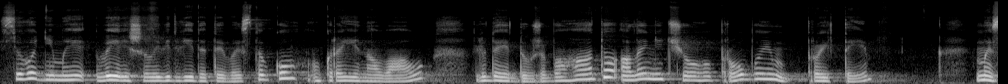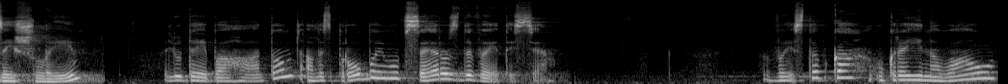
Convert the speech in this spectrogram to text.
Сьогодні ми вирішили відвідати виставку Україна Вау. Людей дуже багато, але нічого, пробуємо пройти. Ми зайшли. Людей багато, але спробуємо все роздивитися. Виставка Україна Вау,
